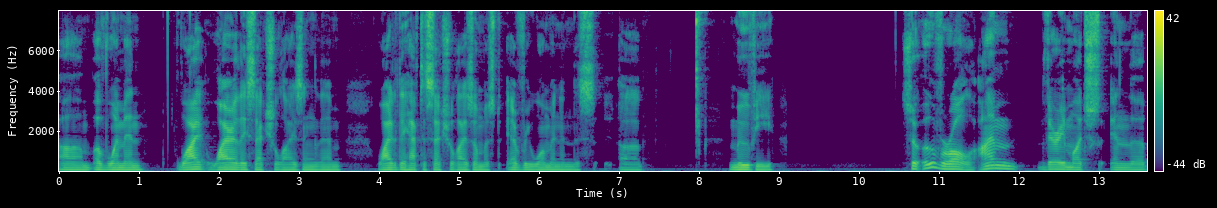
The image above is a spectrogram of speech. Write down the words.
um, of women. Why why are they sexualizing them? Why do they have to sexualize almost every woman in this uh, movie? So overall, I'm very much in the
